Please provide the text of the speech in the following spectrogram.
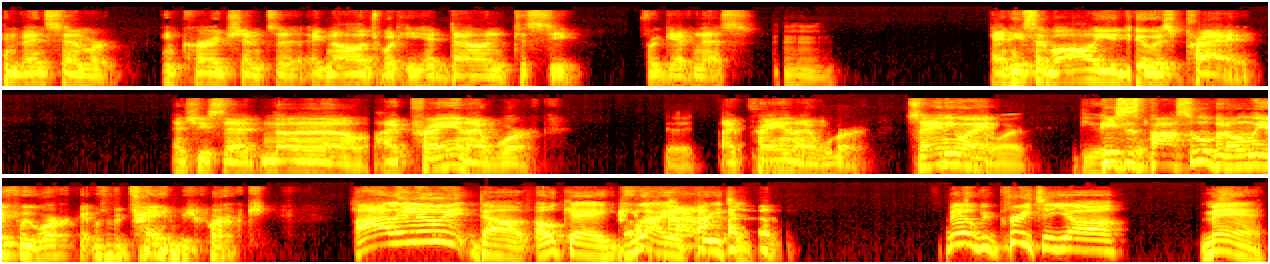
convince him or encourage him to acknowledge what he had done to seek forgiveness. Mhm. And he said, "Well, all you do is pray." And she said, "No, no, no. I pray and I work. Good. I pray and I work." So anyway, peace is possible, but only if we work. If we pray and we work. Hallelujah, dog. Okay, you out here preaching. Bill be preaching, y'all. Man,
